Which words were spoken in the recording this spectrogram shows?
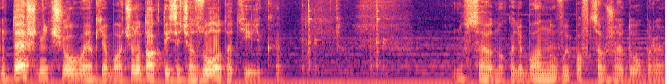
Ну теж нічого, як я бачу. Ну так, тисяча золота тільки. Ну все одно калібан ну, випав, це вже добре.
